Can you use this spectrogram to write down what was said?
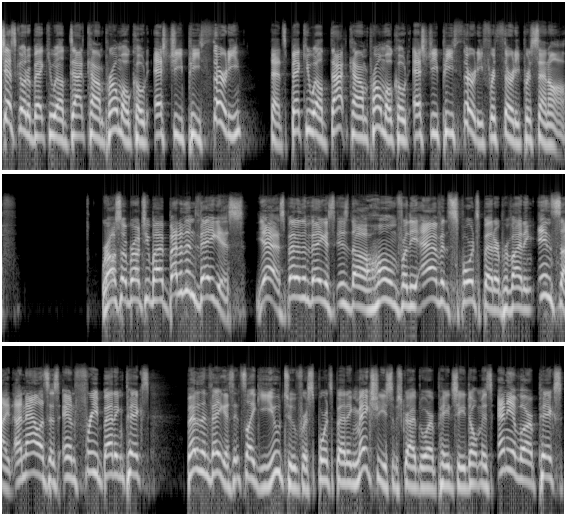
Just go to betql.com promo code SGP30. That's betql.com promo code SGP30 for 30% off. We're also brought to you by Better Than Vegas. Yes, Better Than Vegas is the home for the avid sports better, providing insight, analysis, and free betting picks. Better Than Vegas, it's like YouTube for sports betting. Make sure you subscribe to our page so you don't miss any of our picks.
